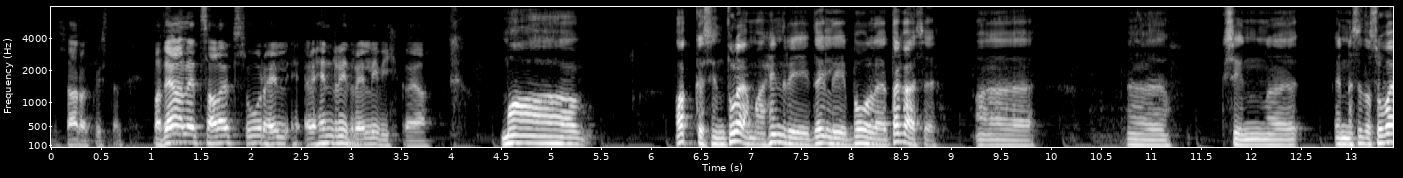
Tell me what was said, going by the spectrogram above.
mis sa arvad, Kristjan? ma tean, et sa oled suur Hel Henry Trelli vihkaja. ma hakkasin tulema Henry Telli poole tagasi äh,. Äh, siin äh, enne seda suve.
